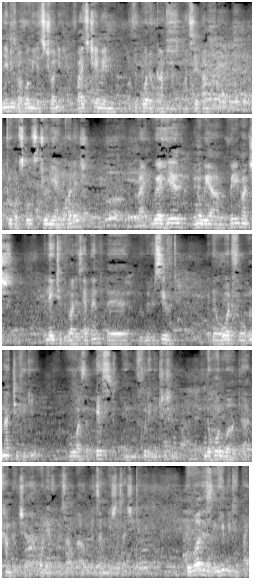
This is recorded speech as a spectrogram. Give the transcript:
My name is Babongile Sitshoni, Vice Chairman of the Board of Governors of Masiyephambili Group of Schools, Junior and College. Right, we are here, you know, we are very much elated with what has happened. Uh, we received the award for Unati Viki, who was the best in food and nutrition in the whole world, uh, Cambridge uh, O-level result, uh, examinations that she did. The world is inhibited by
